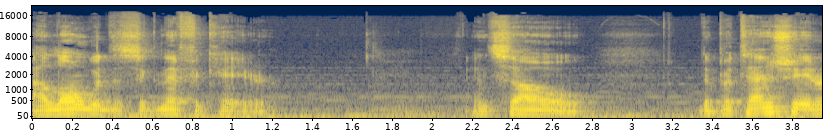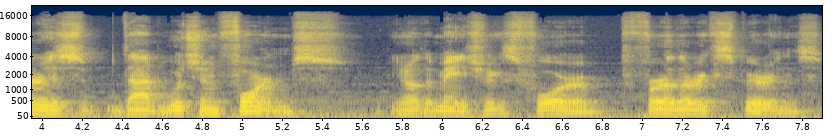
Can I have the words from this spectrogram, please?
along with the significator. And so the potentiator is that which informs, you know, the matrix for further experience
